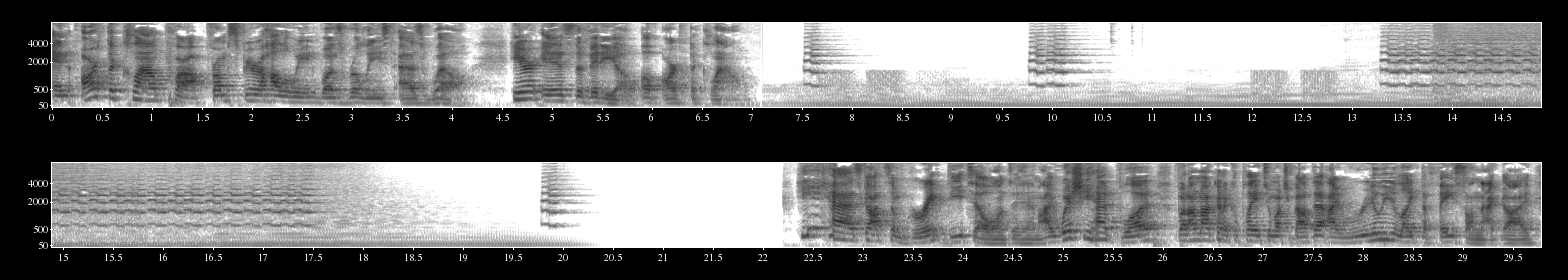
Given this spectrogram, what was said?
an Art the Clown prop from Spirit Halloween was released as well. Here is the video of Art the Clown. Has got some great detail onto him. I wish he had blood, but I'm not going to complain too much about that. I really like the face on that guy.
